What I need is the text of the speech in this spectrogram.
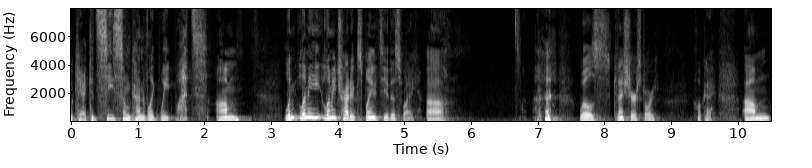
Okay, I could see some kind of like, wait, what? Um, let, me, let, me, let me try to explain it to you this way. Uh, Will's, can I share a story? Okay. Um,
